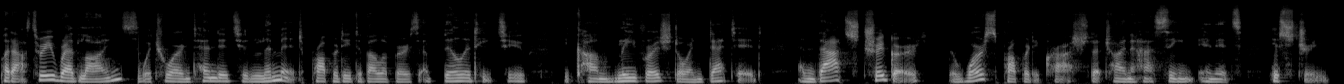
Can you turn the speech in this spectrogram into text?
put out three red lines, which were intended to limit property developers' ability to become leveraged or indebted. And that's triggered the worst property crash that China has seen in its history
